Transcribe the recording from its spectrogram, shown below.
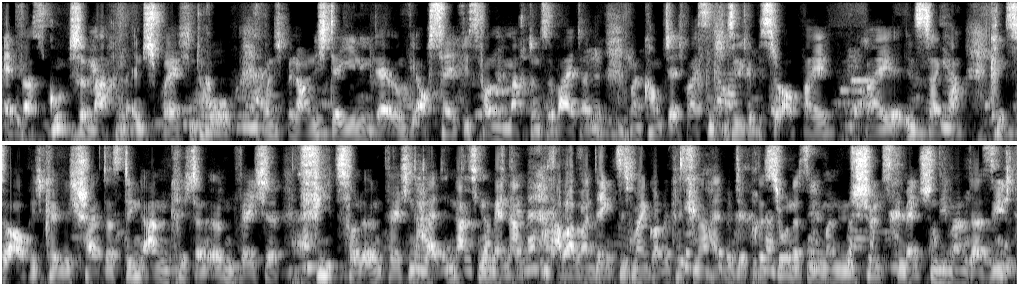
etwas gut zu machen, entsprechend hoch. Und ich bin auch nicht derjenige, der irgendwie auch Selfies von mir macht und so weiter. Ne? Man kommt ja, ich weiß nicht, Silke, bist du auch bei, bei Instagram? Kriegst du auch, ich, ich schalte das Ding an, krieg dann irgendwelche Feeds von irgendwelchen halben nackten Männern. kenne. Aber man denkt sich, mein Gott, dann kriegst du eine halbe Depression. Das sind immer die schönsten Menschen, die man da sieht.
